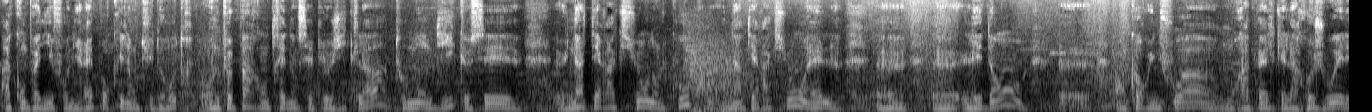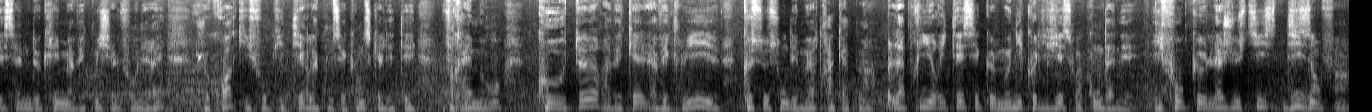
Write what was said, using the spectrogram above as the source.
accompagnait Fourniret pour qu'il en tue d'autres. On ne peut pas rentrer dans cette logique-là. Tout le monde dit que c'est une interaction dans le couple, une interaction. Elle, euh, l'aidant. encore une fois, on rappelle qu'elle a rejoué les scènes de crime avec Michel Fourniret je crois qu'il faut qu'il tire la conséquence qu'elle était vraiment co-auteur avec elle, avec lui, que ce sont des meurtres à quatre mains. La priorité, c'est que Monique Olivier soit condamnée. Il faut que la justice dise enfin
